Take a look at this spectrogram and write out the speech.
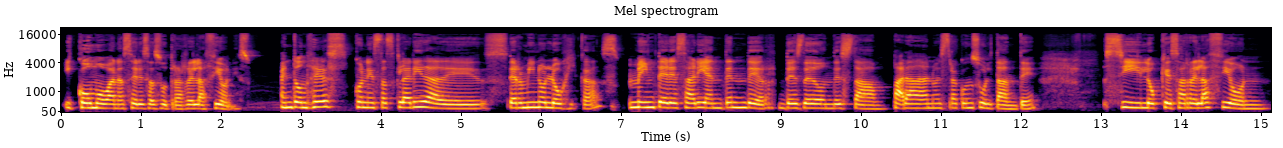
y cómo van a ser esas otras relaciones. Entonces, con estas claridades terminológicas, me interesaría entender desde dónde está parada nuestra consultante si lo que esa relación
